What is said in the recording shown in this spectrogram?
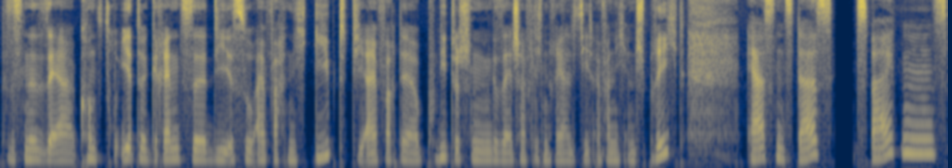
das ist eine sehr konstruierte Grenze, die es so einfach nicht gibt, die einfach der politischen, gesellschaftlichen Realität einfach nicht entspricht. Erstens das. Zweitens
